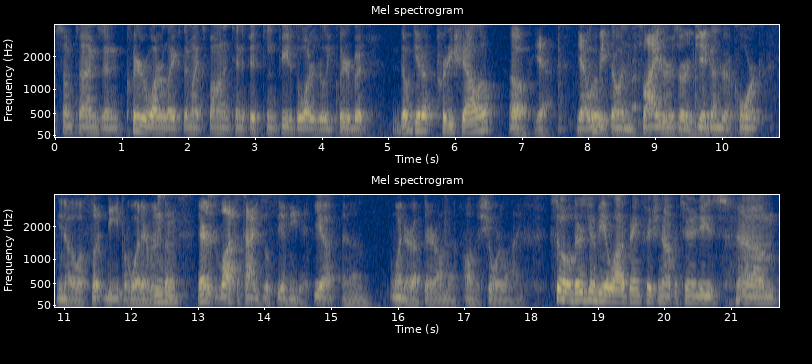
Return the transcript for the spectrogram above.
Sometimes in clear water lakes, they might spawn in 10 to 15 feet if the water's really clear, but they'll get up pretty shallow. Oh, yeah. Yeah, we'll be throwing sliders or a jig under a cork, you know, a foot deep or whatever. Mm-hmm. So there's lots of times you'll see them eat it. Yeah. Um, when they're up there on the on the shoreline. So there's going to be a lot of bank fishing opportunities. Um,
